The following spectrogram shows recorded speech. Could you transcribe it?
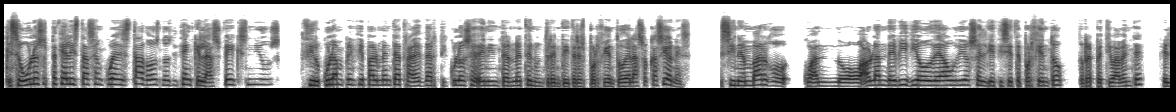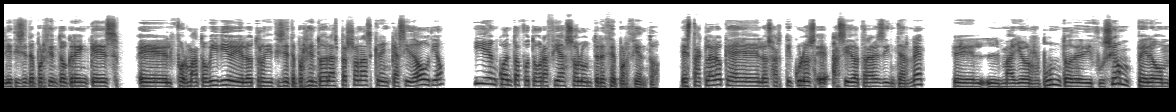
Según los especialistas encuestados, nos dicen que las fake news circulan principalmente a través de artículos en Internet en un 33% de las ocasiones. Sin embargo, cuando hablan de vídeo o de audios, el 17% respectivamente, el 17% creen que es el formato vídeo y el otro 17% de las personas creen que ha sido audio y en cuanto a fotografía solo un 13%. Está claro que los artículos eh, ha sido a través de Internet el mayor punto de difusión, pero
